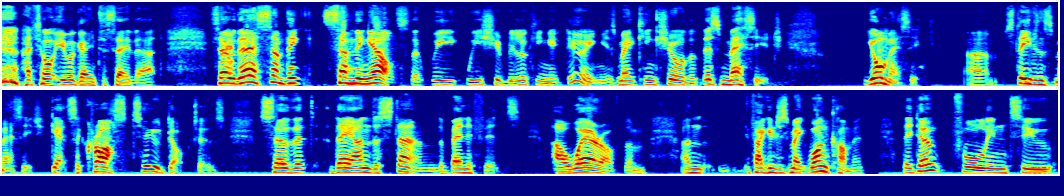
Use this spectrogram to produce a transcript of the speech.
I thought you were going to say that. So there's something something else that we we should be looking at doing is making sure that this message, your message, um, Steven's message gets across to doctors so that they understand the benefits, are aware of them. And if I can just make one comment, they don't fall into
